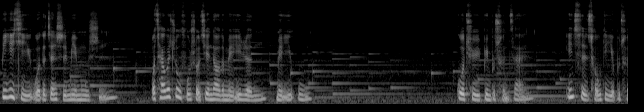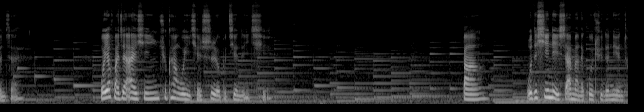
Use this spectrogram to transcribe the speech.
并忆起我的真实面目时，我才会祝福所见到的每一人、每一物。过去并不存在。因此，仇敌也不存在。我要怀着爱心去看我以前视而不见的一切。八，我的心里塞满了过去的念头。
